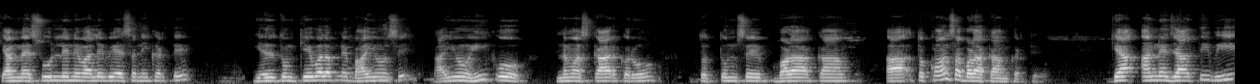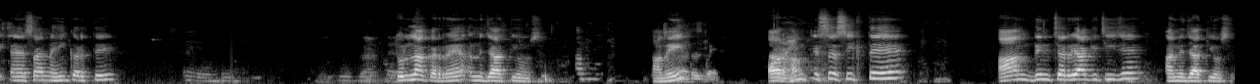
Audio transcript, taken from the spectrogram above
क्या महसूल लेने वाले भी ऐसा नहीं करते? यदि तुम केवल अपने भाइयों से भाइयों ही को नमस्कार करो तो तुमसे बड़ा काम आ, तो कौन सा बड़ा काम करते हो? क्या अन्य जाति भी ऐसा नहीं करते? तुलना कर रहे हैं अन्य जातियों से। आमीन। God. और हम किससे सीखते हैं? आम दिनचर्या की चीज़ें अन्य जातियों से।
